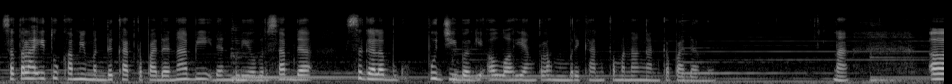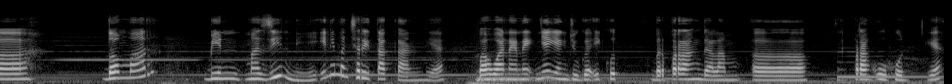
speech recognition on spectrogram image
Setelah itu kami mendekat kepada Nabi dan beliau bersabda, segala puji bagi Allah yang telah memberikan kemenangan kepadamu. Nah, uh, Domar bin Mazini ini menceritakan ya bahwa neneknya yang juga ikut berperang dalam uh, perang Uhud ya.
